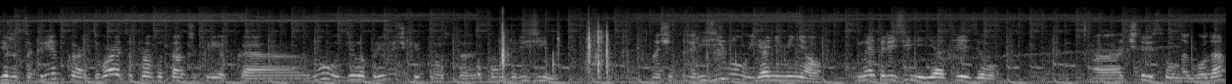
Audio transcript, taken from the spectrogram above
Держится крепко, одевается, правда, также крепко. Ну, дело привычки просто по поводу резины. Значит, резину я не менял. На этой резине я отъездил э, 4,5 года.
